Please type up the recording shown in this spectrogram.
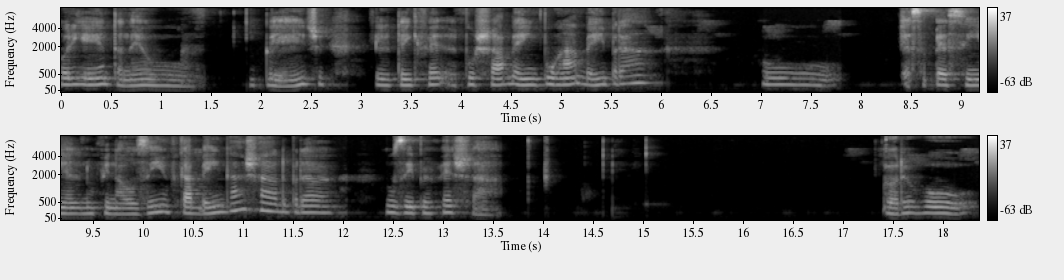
orienta né, o, o cliente, ele tem que puxar bem, empurrar bem para o essa pecinha no finalzinho ficar bem encaixado para o zíper fechar. Agora eu vou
